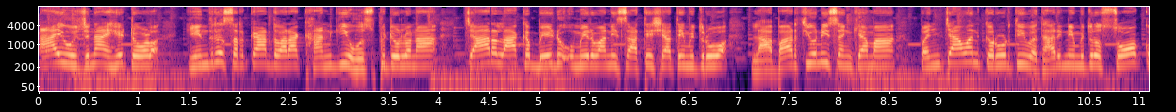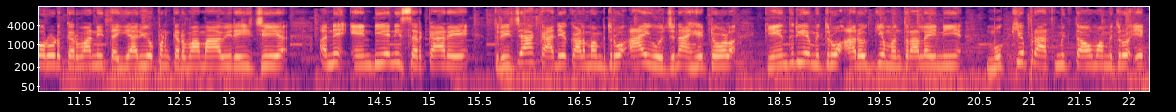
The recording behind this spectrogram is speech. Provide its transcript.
આ યોજના હેઠળ કેન્દ્ર સરકાર દ્વારા ખાનગી હોસ્પિટલોના ચાર લાખ બેડ ઉમેરવાની સાથે સાથે મિત્રો લાભાર્થીઓની સંખ્યામાં પંચાવન કરોડથી વધારીને મિત્રો સો કરોડ કરવાની તૈયારીઓ પણ કરવામાં આવી રહી છે. અને એનડીએની સરકારે ત્રીજા કાર્યકાળમાં મિત્રો આ યોજના હેઠળ કેન્દ્રીય મિત્રો આરોગ્ય મંત્રાલયની મુખ્ય પ્રાથમિકતાઓમાં મિત્રો એક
